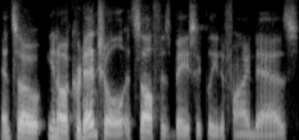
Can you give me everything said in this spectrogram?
And so, you know, a credential itself is basically defined as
